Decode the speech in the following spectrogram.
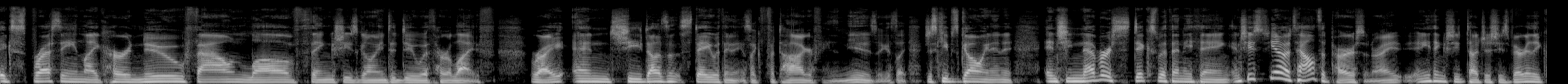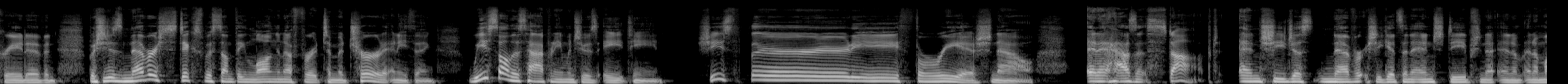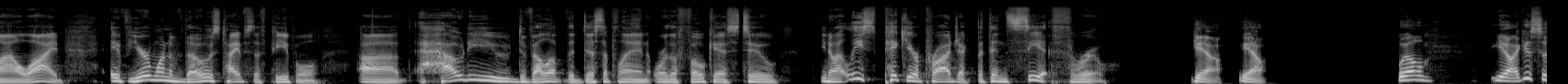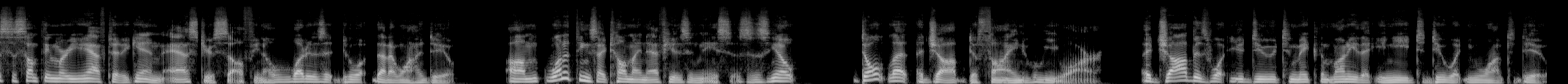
expressing like her newfound love thing she's going to do with her life, right? And she doesn't stay with anything. It's like photography and music. It's like just keeps going, and it, and she never sticks with anything. And she's you know a talented person, right? Anything she touches, she's very creative, and but she just never sticks with something long enough for it to mature to anything. We saw this happening when she was 18. She's 33 ish now and it hasn't stopped and she just never she gets an inch deep and a, and a mile wide. If you're one of those types of people uh, how do you develop the discipline or the focus to you know at least pick your project but then see it through? Yeah yeah. Well you know i guess this is something where you have to again ask yourself you know what is it do, that i want to do? Um, one of the things i tell my nephews and nieces is you know don't let a job define who you are. A job is what you do to make the money that you need to do what you want to do.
